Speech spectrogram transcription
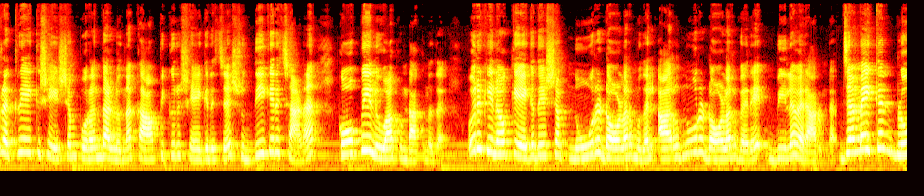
പ്രക്രിയയ്ക്ക് ശേഷം പുറന്തള്ളുന്ന കാപ്പിക്കുരു ശേഖരിച്ച് ശുദ്ധീകരിച്ചാണ് കോപ്പി ലുവാക്ക് ഉണ്ടാക്കുന്നത് ഒരു കിലോക്ക് ഏകദേശം നൂറ് ഡോളർ മുതൽ അറുന്നൂറ് ഡോളർ വരെ വില വരാറുണ്ട്. ജമൈക്കൻ ബ്ലൂ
